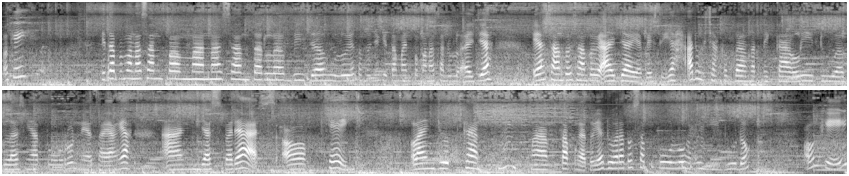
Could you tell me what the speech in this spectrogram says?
Oke, kita pemanasan pemanasan terlebih dahulu ya. Tentunya kita main pemanasan dulu aja. Ya santuy-santuy aja ya besti ya. Aduh cakep banget nih kali 12 nya turun ya sayang ya. Anjas badas. Oke. Lanjutkan. Hmm, mantap nggak tuh ya? 210 ribu dong. Oke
